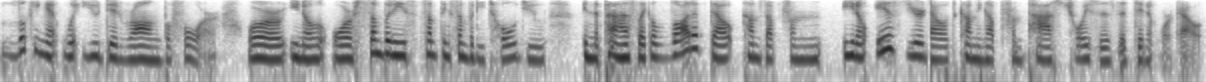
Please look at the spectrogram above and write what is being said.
looking at what you did wrong before or you know or somebody something somebody told you in the past. Like a lot of doubt comes up from you know is your doubt coming up from past choices that didn't work out?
